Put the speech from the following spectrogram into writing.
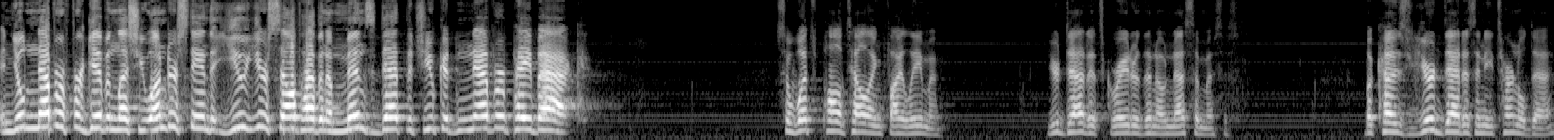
And you'll never forgive unless you understand that you yourself have an immense debt that you could never pay back. So, what's Paul telling Philemon? Your debt is greater than Onesimus's because your debt is an eternal debt.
